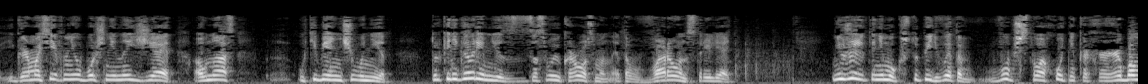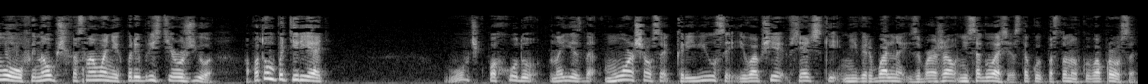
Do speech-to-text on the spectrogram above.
и Громосеев на него больше не наезжает, а у нас, у тебя ничего нет. Только не говори мне за свою Кроссман, это ворон стрелять. Неужели ты не мог вступить в это, в общество охотников рыболовов и на общих основаниях приобрести ружье, а потом потерять? Вовчик по ходу наезда морщился, кривился и вообще всячески невербально изображал несогласие с такой постановкой вопроса,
